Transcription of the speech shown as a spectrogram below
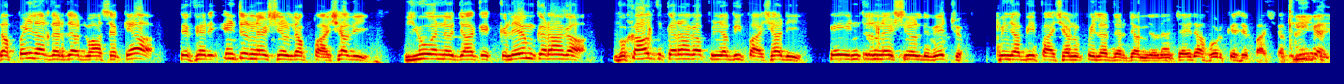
ਦਾ ਪਹਿਲਾ ਦਰਜਾ ਦਵਾ ਸਕਿਆ, ਤੇ ਫਿਰ ਇੰਟਰਨੈਸ਼ਨਲ ਦਾ ਭਾਸ਼ਾ ਵੀ ਯੂਐਨ ਨੂੰ ਜਾ ਕੇ ਕਲੇਮ ਕਰਾਂਗਾ, ਵਕਾਲਤ ਕਰਾਂਗਾ ਪੰਜਾਬੀ ਭਾਸ਼ਾ ਦੀ ਕਿ ਇੰਟਰਨੈਸ਼ਨਲ ਦੇ ਵਿੱਚ ਪੰਜਾਬੀ ਭਾਸ਼ਾ ਨੂੰ ਪਹਿਲਾ ਦਰਜਾ ਮਿਲਣਾ ਚਾਹੀਦਾ ਹੋਰ ਕਿਸੇ ਭਾਸ਼ਾ ਨੂੰ ਠੀਕ ਹੈ ਜੀ।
